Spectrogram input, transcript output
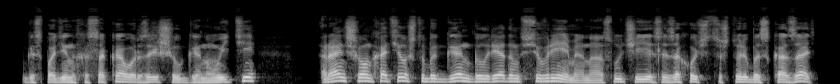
— господин Хасакава разрешил Гену уйти. Раньше он хотел, чтобы Ген был рядом все время, на случай, если захочется что-либо сказать,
